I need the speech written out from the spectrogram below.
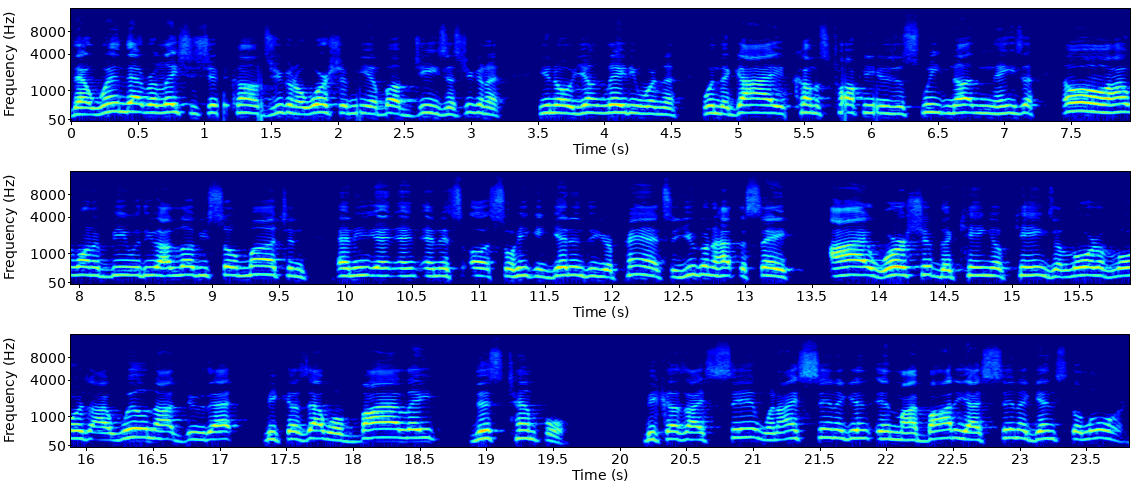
that when that relationship comes, you're going to worship me above Jesus. You're going to, you know, young lady, when the when the guy comes talking to you, a sweet nut, and he's, a, oh, I want to be with you. I love you so much, and and he and and it's uh, so he can get into your pants. And you're going to have to say, I worship the King of Kings and Lord of Lords. I will not do that because that will violate this temple. Because I sin when I sin against in my body, I sin against the Lord,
